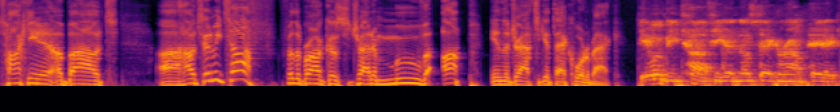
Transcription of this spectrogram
talking about uh, how it's going to be tough for the Broncos to try to move up in the draft to get that quarterback. It would be tough. You got no second round pick.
